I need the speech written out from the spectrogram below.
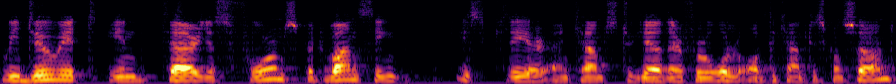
we do it in various forms, but one thing is clear and comes together for all of the countries concerned,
